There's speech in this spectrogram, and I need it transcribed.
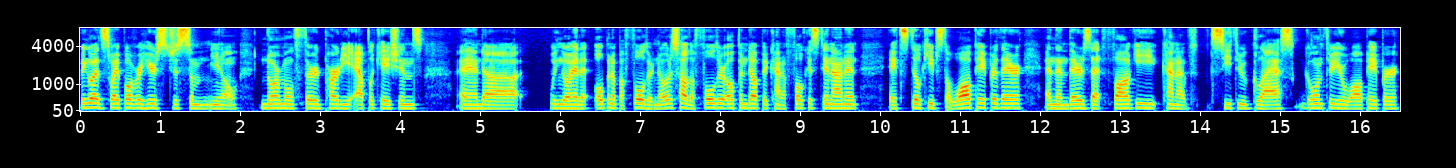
we can go ahead and swipe over. Here's just some you know normal third party applications, and uh, we can go ahead and open up a folder. Notice how the folder opened up, it kind of focused in on it. It still keeps the wallpaper there, and then there's that foggy kind of see-through glass going through your wallpaper.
